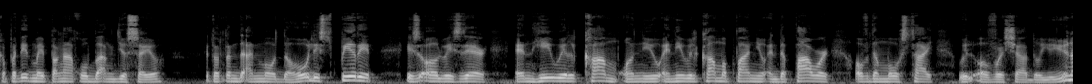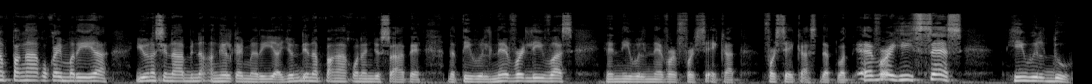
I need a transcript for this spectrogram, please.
Kapatid, may pangako ba ang Diyos sa'yo? Ito tandaan mo, the Holy Spirit is always there and He will come on you and He will come upon you and the power of the Most High will overshadow you. Yun ang pangako kay Maria. Yun ang sinabi ng anghel kay Maria. Yun din ang pangako ng Diyos sa atin that He will never leave us and He will never forsake us. That whatever He says, He will do.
